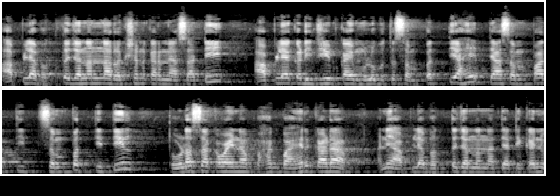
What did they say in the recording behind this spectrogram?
आपल्या भक्तजनांना रक्षण करण्यासाठी आपल्याकडे जी काही मूलभूत संपत्ती आहे त्या संपत्ती संपत्तीतील थोडासा कवायना भाग बाहेर काढा आणि आपल्या भक्तजनांना त्या ठिकाणी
